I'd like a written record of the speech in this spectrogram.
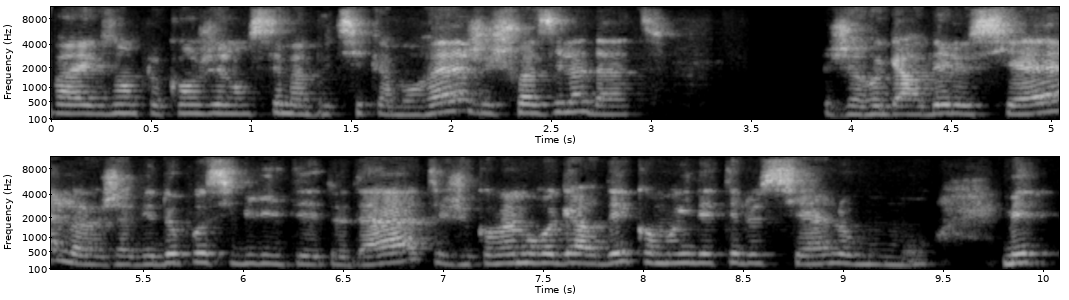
par exemple, quand j'ai lancé ma boutique à Montréal, j'ai choisi la date. J'ai regardé le ciel, j'avais deux possibilités de date et j'ai quand même regardé comment il était le ciel au moment. Mais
